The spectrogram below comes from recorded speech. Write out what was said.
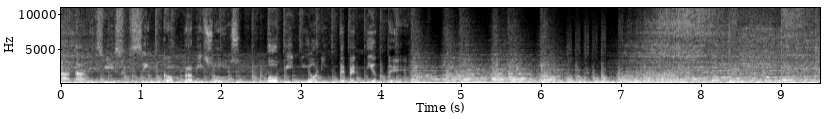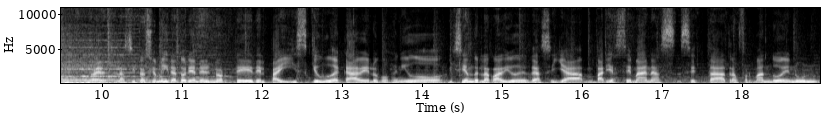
Análisis sin compromisos. Opinión independiente. la situación migratoria en el norte del país, que duda cabe, lo hemos venido diciendo en la radio desde hace ya varias semanas, se está transformando en un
